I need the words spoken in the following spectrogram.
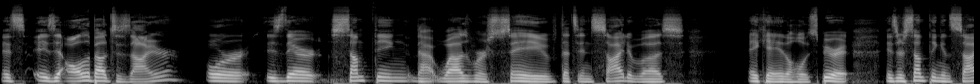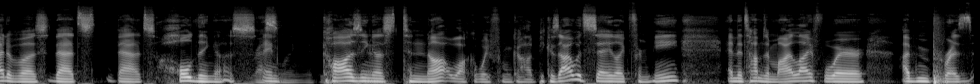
it's is it all about desire or is there something that while we're saved that's inside of us, aka the Holy Spirit, is there something inside of us that's that's holding us and wrestling with you causing yeah. us to not walk away from God. Because I would say, like for me, and the times in my life where I've been pres-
